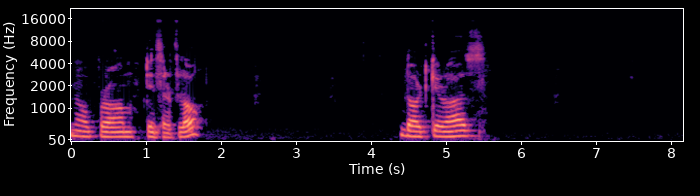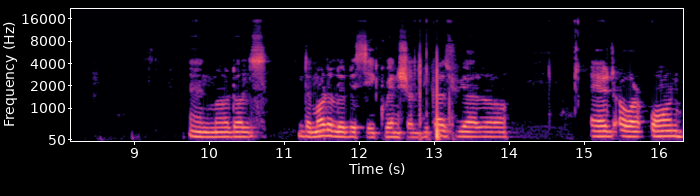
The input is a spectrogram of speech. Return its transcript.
Now from tensorflow dot keras and models. The model will be sequential because we are uh, add our own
